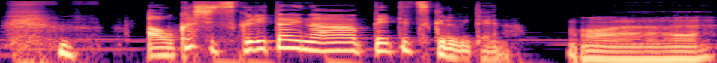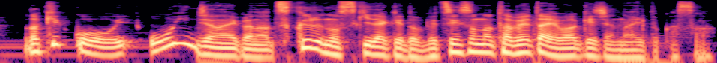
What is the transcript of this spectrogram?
あ、お菓子作りたいなーって言って作るみたいな。だかあら結構多いんじゃないかな。作るの好きだけど別にそんな食べたいわけじゃないとかさ。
